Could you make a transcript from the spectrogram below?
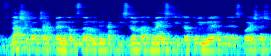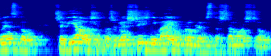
w naszych oczach, będąc na różnych takich zlotach męskich, ratujmy e, społeczność męską, przewijało się to, że mężczyźni mają problem z tożsamością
